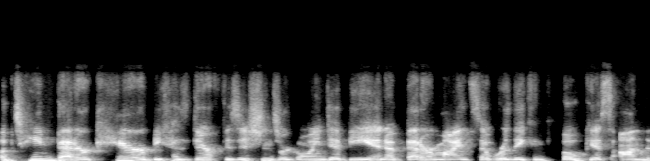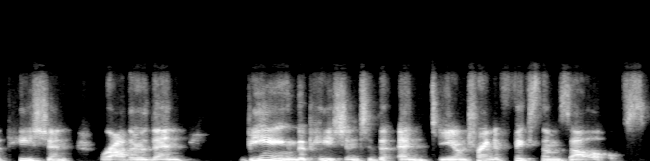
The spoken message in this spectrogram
obtain better care because their physicians are going to be in a better mindset where they can focus on the patient rather than being the patient to the and you know trying to fix themselves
